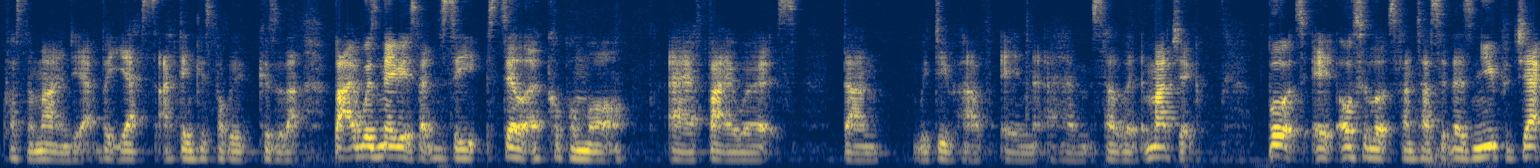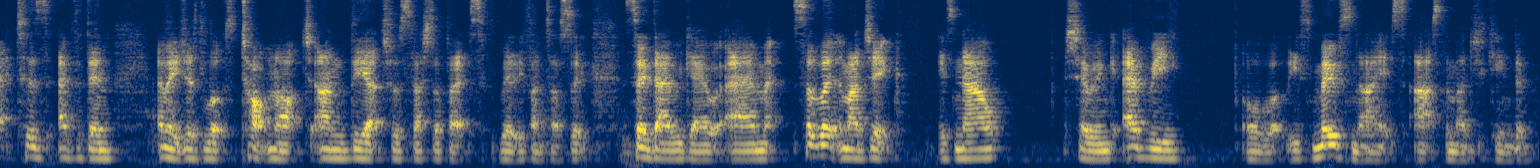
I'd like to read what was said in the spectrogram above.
crossed my mind yet, but yes, I think it's probably because of that. But I was maybe expecting to see still a couple more uh, fireworks than we do have in um, Celebrate the Magic. But it also looks fantastic. There's new projectors, everything. I mean, it just looks top notch, and the actual special effects really fantastic. So there we go. Um, Celebrate the Magic is now showing every, or at least most nights, at the Magic Kingdom.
